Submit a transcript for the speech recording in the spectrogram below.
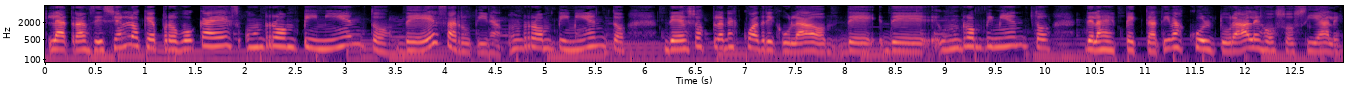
la transición lo que provoca es un rompimiento de esa rutina, un rompimiento de esos planes cuadriculados, de, un rompimiento de las expectativas culturales o sociales.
